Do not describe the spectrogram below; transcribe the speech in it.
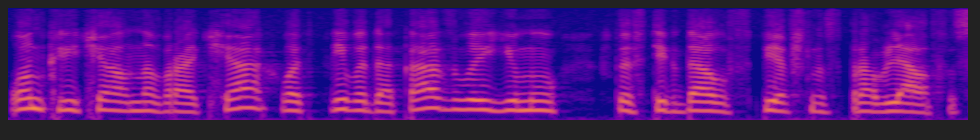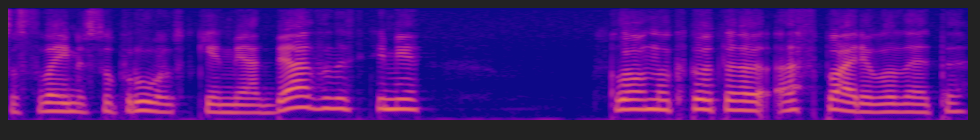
он кричал на врача, хвастливо доказывая ему, что всегда успешно справлялся со своими супружескими обязанностями. Словно кто-то оспаривал это,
